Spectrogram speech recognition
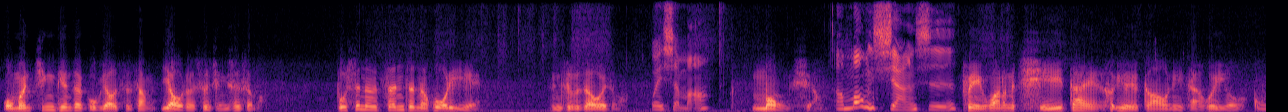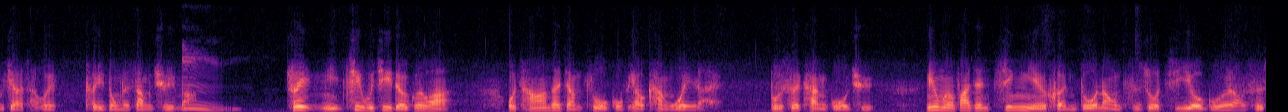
我们今天在股票市场要的事情是什么？不是那个真正的获利耶。你知不知道为什么？为什么？梦想。啊，梦想是，废话，那个期待越高，你才会有股价才会推动的上去嘛。嗯，所以你记不记得规划？我常常在讲做股票看未来，不是看过去。你有没有发现今年很多那种只做绩优股的老师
